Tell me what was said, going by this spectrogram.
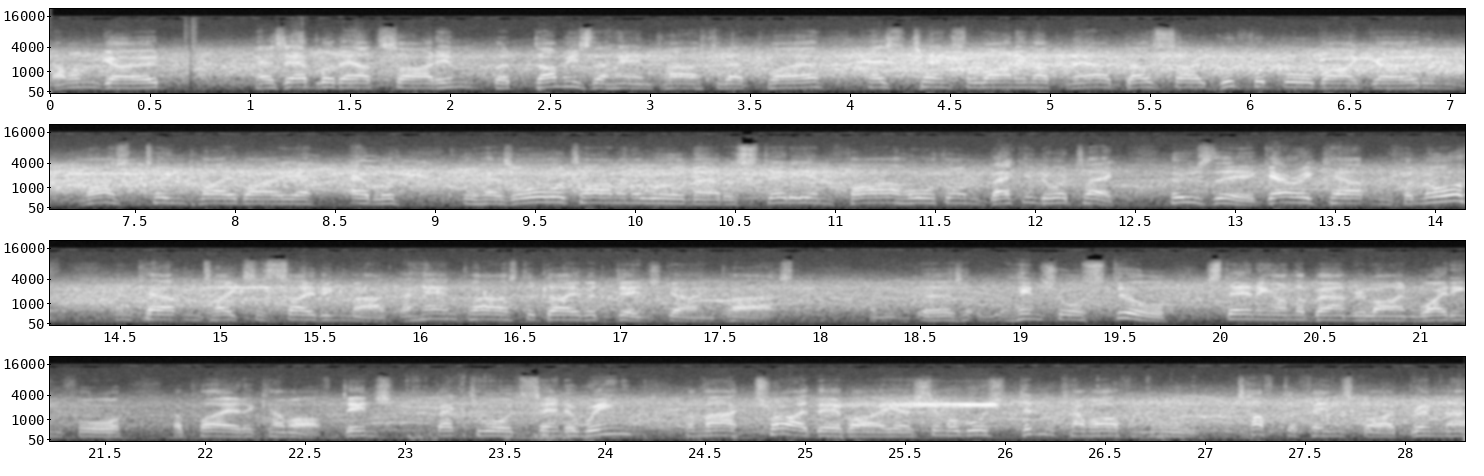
Alan Goad has Ablett outside him, but dummies the hand pass to that player. Has a chance to line him up now. Does so. Good football by Goad and nice team play by uh, Ablett, who has all the time in the world now to steady and fire Hawthorn back into attack. Who's there? Gary Cowton for North, and Cowton takes a saving mark. The hand pass to David Dench going past. And uh, Henshaw still standing on the boundary line waiting for a player to come off. Dench back towards centre wing. The mark tried there by uh, Schimmelbusch. Didn't come off and ooh, tough defence by Bremner.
